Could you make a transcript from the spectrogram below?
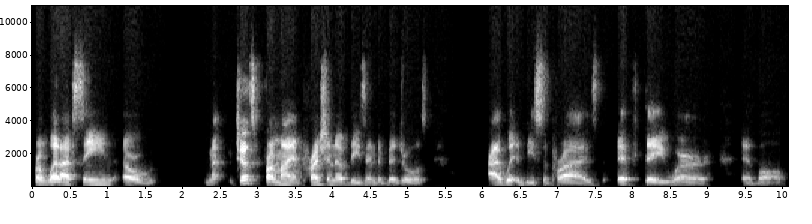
from what I've seen, or not, just from my impression of these individuals, I wouldn't be surprised if they were involved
